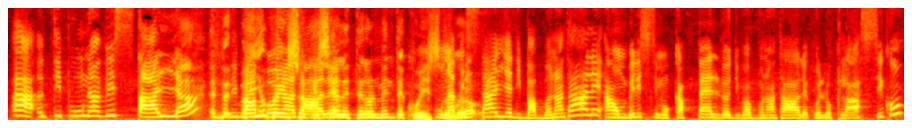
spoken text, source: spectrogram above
Ha tipo una vestaglia Eh, ma io penso Natale. che sia letteralmente questo. una però vestaglia di Babbo Natale, ha un bellissimo cappello di Babbo Natale, quello classico.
